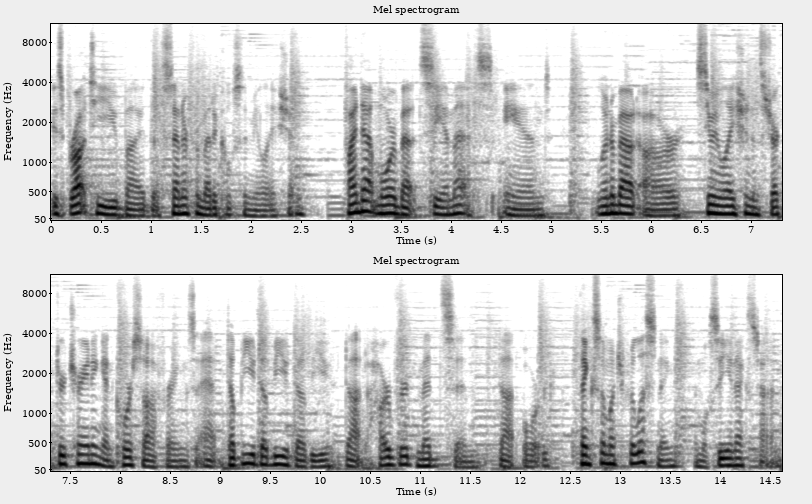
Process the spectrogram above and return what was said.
Is brought to you by the Center for Medical Simulation Find out more about CMS and learn about our simulation instructor training and course offerings at www.harvardmedsim.org. Thanks so much for listening, and we'll see you next time.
